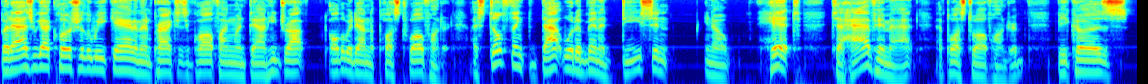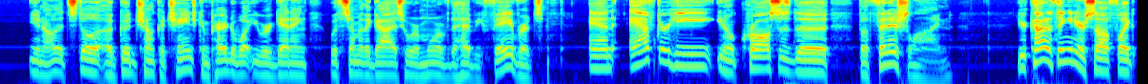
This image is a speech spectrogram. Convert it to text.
but as we got closer to the weekend and then practice and qualifying went down, he dropped all the way down to plus twelve hundred. I still think that that would have been a decent you know hit to have him at at plus twelve hundred because you know, it's still a good chunk of change compared to what you were getting with some of the guys who are more of the heavy favorites. And after he, you know, crosses the the finish line, you're kind of thinking to yourself, like,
